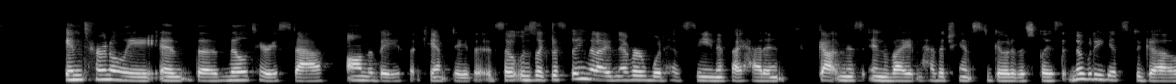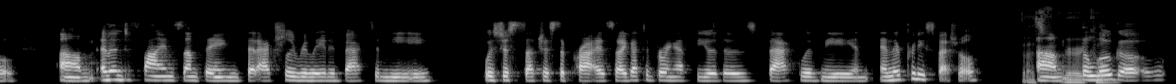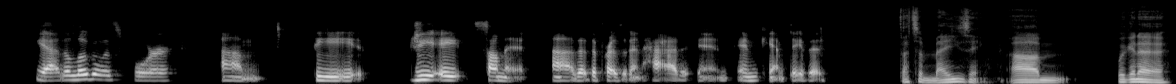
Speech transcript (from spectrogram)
internally in the military staff on the base at Camp David. So it was like this thing that I never would have seen if I hadn't gotten this invite and had the chance to go to this place that nobody gets to go. Um, and then to find something that actually related back to me was just such a surprise. So I got to bring a few of those back with me and, and they're pretty special. That's um, the cool. logo, yeah, the logo is for um, the G8 summit uh, that the president had in in Camp David. That's amazing. Um, we're gonna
